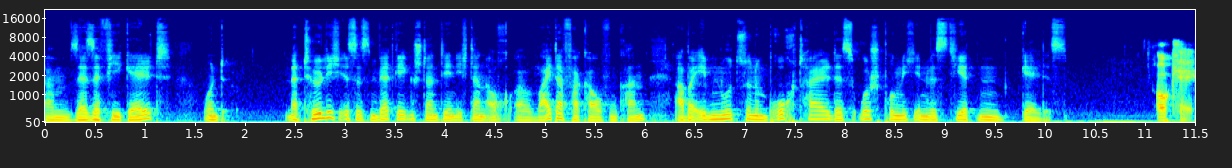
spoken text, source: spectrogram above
ähm, sehr, sehr viel Geld. Und Natürlich ist es ein Wertgegenstand, den ich dann auch äh, weiterverkaufen kann, aber eben nur zu einem Bruchteil des ursprünglich investierten Geldes. Okay.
